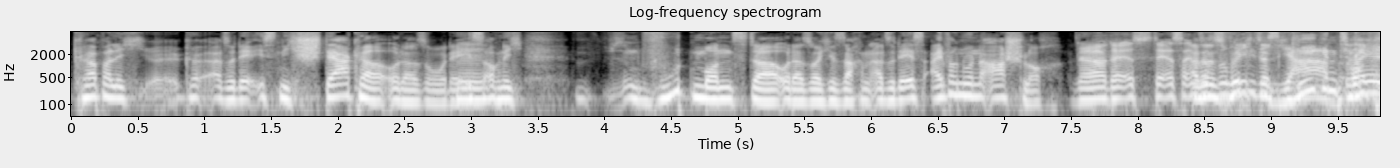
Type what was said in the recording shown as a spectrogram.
körperlich, äh, also der ist nicht stärker oder so, der ist auch nicht ein Wutmonster oder solche Sachen. Also der ist einfach nur ein Arschloch. ja, der ist, der ist einfach Also so wirklich das ja, Gegenteil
